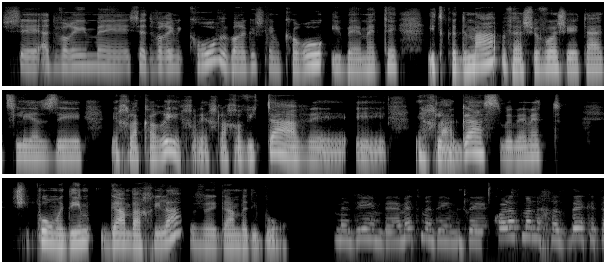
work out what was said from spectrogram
שהדברים, אה, שהדברים יקרו, וברגע שהם קרו היא באמת אה, התקדמה, והשבוע שהיא הייתה אצלי אז היא אכלה כריך, והיא אכלה חביתה, והיא אכלה אגס, ובאמת שיפור מדהים גם באכילה וגם בדיבור. מדהים, באמת מדהים. זה כל הזמן מחזק את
